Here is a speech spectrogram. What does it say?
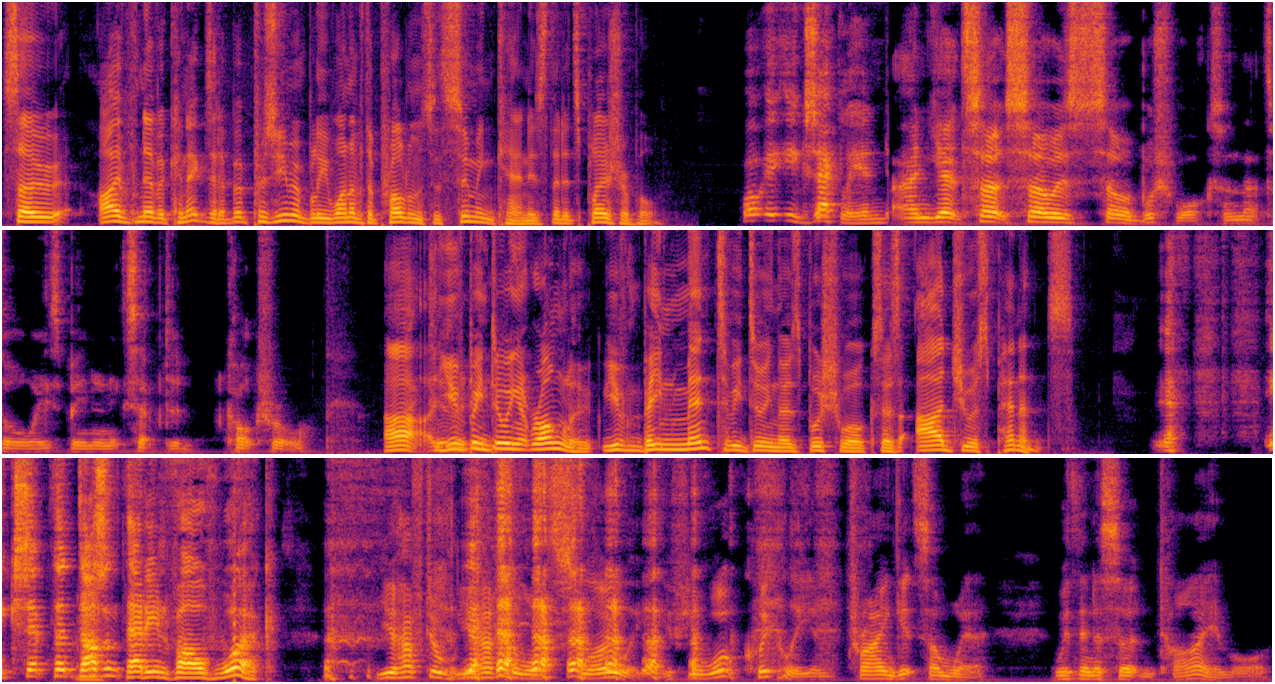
so I've never connected it, but presumably one of the problems with swimming, Ken, is that it's pleasurable. Well, exactly, and And yet, so so is so are bushwalks, and that's always been an accepted cultural. Ah, activity. you've been doing it wrong, Luke. You've been meant to be doing those bushwalks as arduous penance. Yeah, except that doesn't that involve work? You have to you have to walk slowly. If you walk quickly and try and get somewhere within a certain time, or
